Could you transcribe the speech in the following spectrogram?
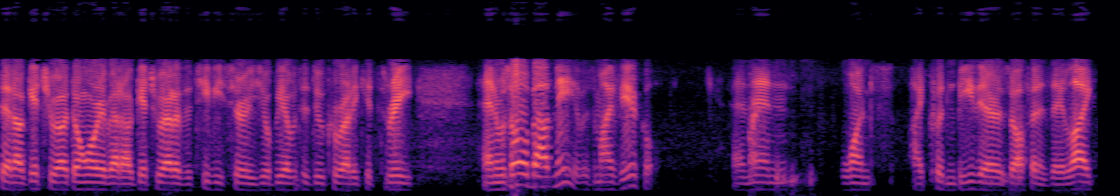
said I'll get you out. Don't worry about it. I'll get you out of the TV series. You'll be able to do Karate Kid 3 and it was all about me. It was my vehicle. And then once I couldn't be there as often as they liked,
